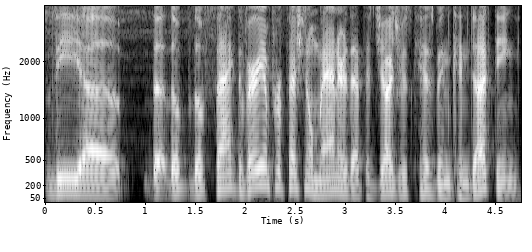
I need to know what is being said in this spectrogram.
the uh the, the the fact, the very unprofessional manner that the judge was, has been conducting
